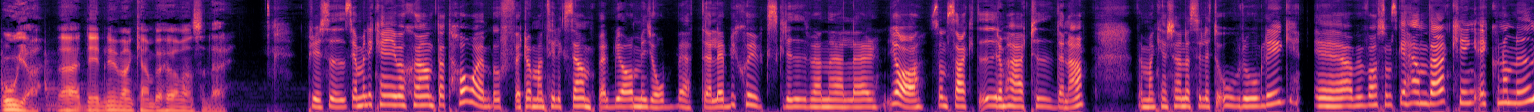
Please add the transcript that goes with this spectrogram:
Oh ja, det är nu man kan behöva en sån där. Precis, ja men det kan ju vara skönt att ha en buffert om man till exempel blir av med jobbet eller blir sjukskriven eller ja, som sagt i de här tiderna där man kan känna sig lite orolig eh, över vad som ska hända kring ekonomin.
